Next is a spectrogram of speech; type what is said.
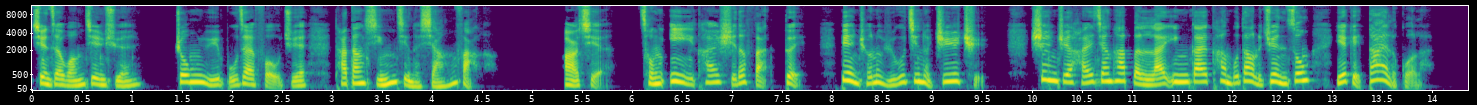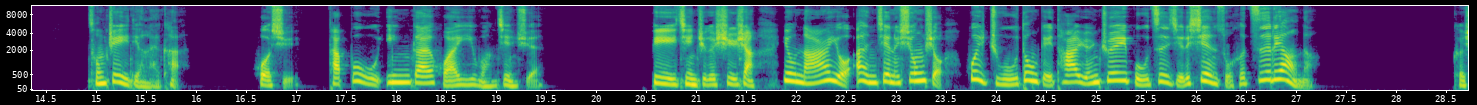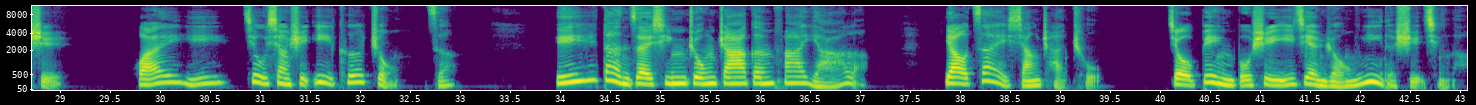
现在王建玄终于不再否决他当刑警的想法了，而且从一开始的反对变成了如今的支持，甚至还将他本来应该看不到的卷宗也给带了过来。从这一点来看。或许他不应该怀疑王建玄，毕竟这个世上又哪有案件的凶手会主动给他人追捕自己的线索和资料呢？可是，怀疑就像是一颗种子，一旦在心中扎根发芽了，要再想铲除，就并不是一件容易的事情了。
